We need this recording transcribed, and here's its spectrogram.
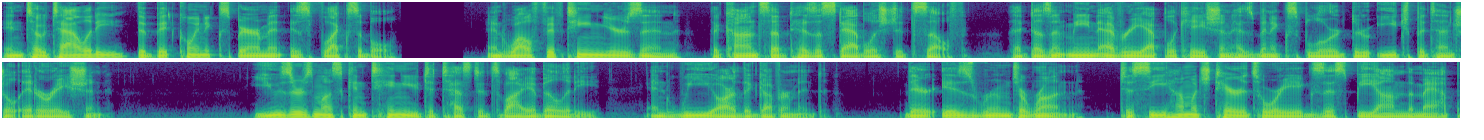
In totality, the Bitcoin experiment is flexible. And while 15 years in, the concept has established itself. That doesn't mean every application has been explored through each potential iteration users must continue to test its viability, and we are the government. There is room to run to see how much territory exists beyond the map,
